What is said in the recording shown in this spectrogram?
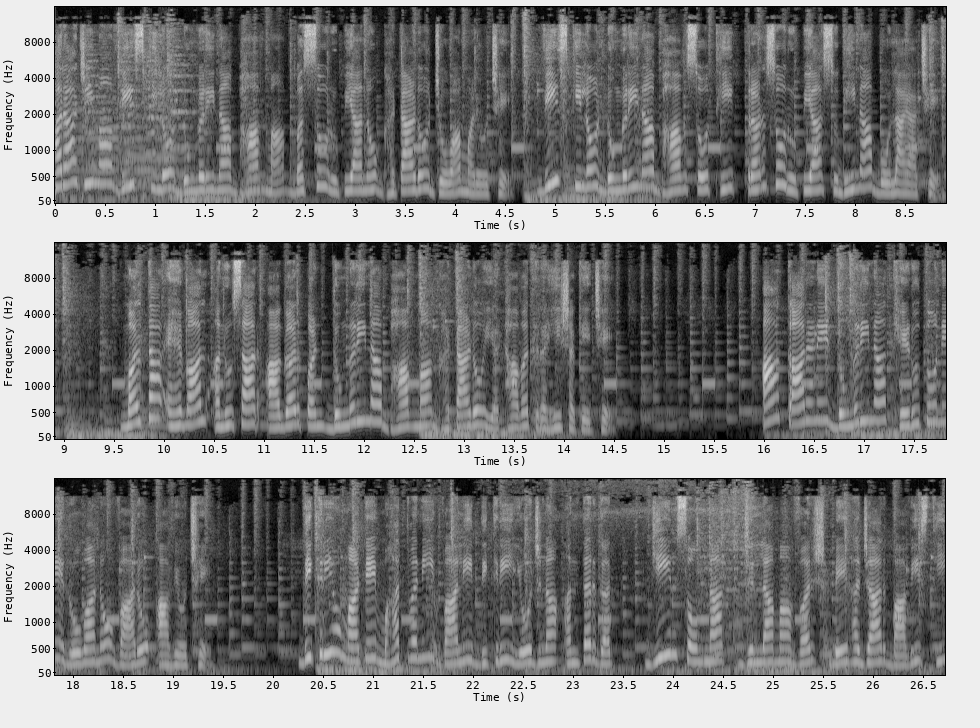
હરાજીમાં વીસ કિલો ડુંગળીના ભાવમાં બસો રૂપિયાનો ઘટાડો જોવા મળ્યો છે. વીસ કિલો ડુંગળીના ભાવ સો થી ત્રણસો રૂપિયા સુધીના બોલાયા છે. મળતા અહેવાલ અનુસાર આગળ પણ ડુંગળીના ભાવમાં ઘટાડો યથાવત રહી શકે છે. આ કારણે ડુંગળીના ખેડૂતોને રોવાનો વારો આવ્યો છે. દીકરીઓ માટે મહત્વની વાલી દીકરી યોજના અંતર્ગત ગીર સોમનાથ જિલ્લામાં વર્ષ બે હજાર બાવીસથી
